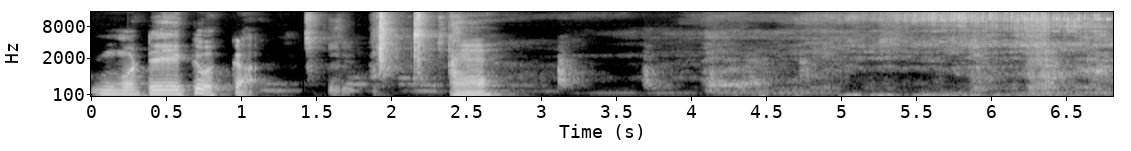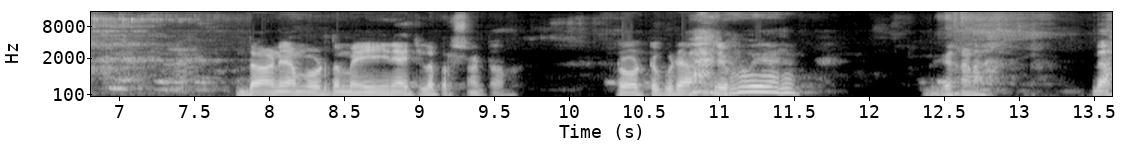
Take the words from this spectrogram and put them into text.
ഇങ്ങോട്ടേക്ക് വെക്കാം. ഏ? ഇതാണ് നമ്മുടെ മെയിൻ ആയിട്ടുള്ള പ്രശ്നം കേട്ടോ. റോട്ടിൽ കൂടി ആര് പോയാലും ഇത് കാണാം. ഇതാ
